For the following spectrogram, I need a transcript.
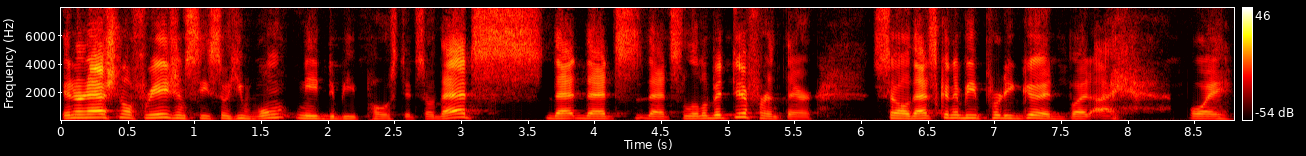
international free agency, so he won't need to be posted. So that's that that's that's a little bit different there. So that's going to be pretty good. But I, boy,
